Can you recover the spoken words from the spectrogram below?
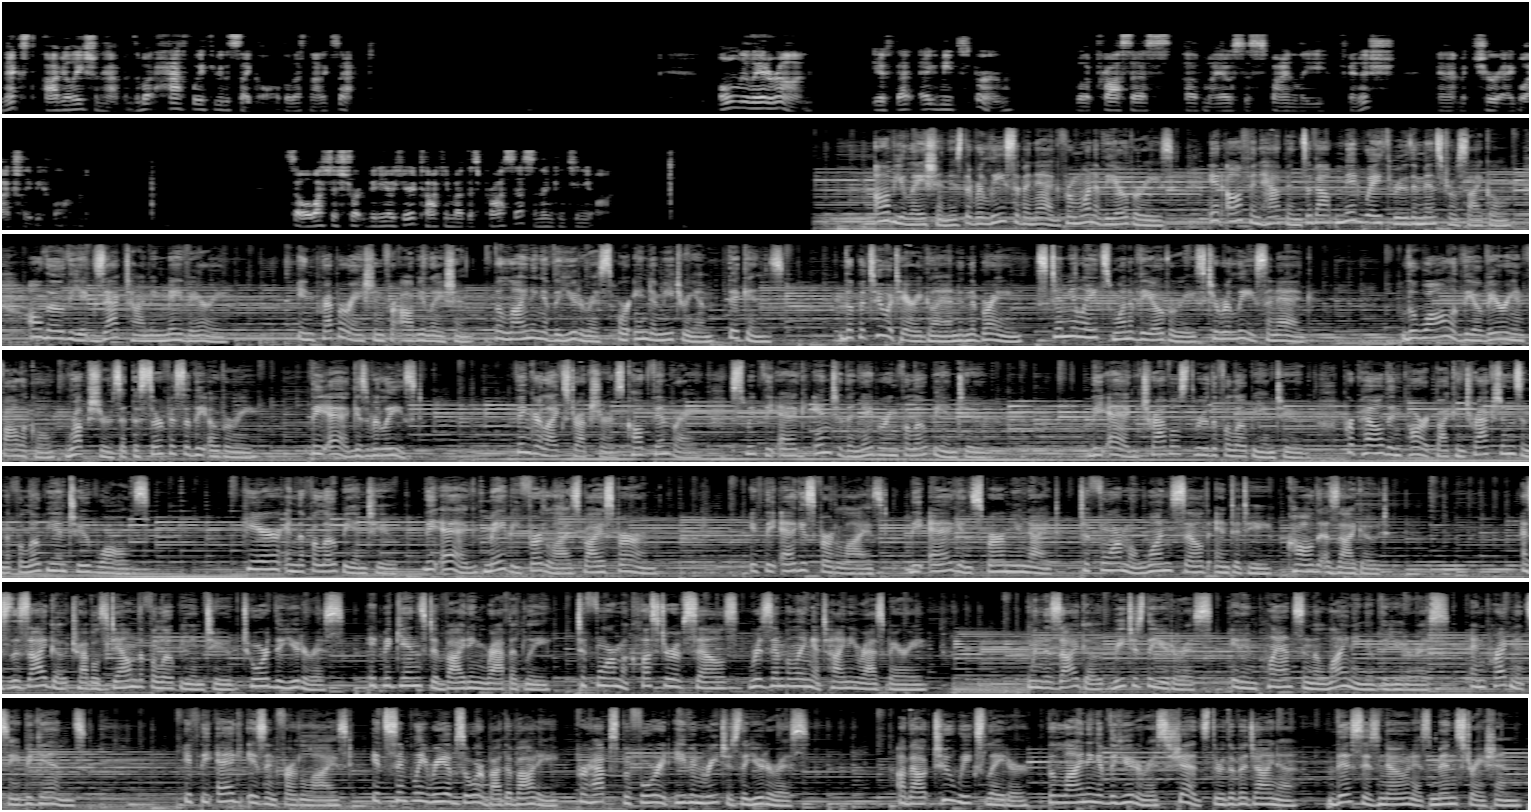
Next, ovulation happens about halfway through the cycle, although that's not exact. Only later on, if that egg meets sperm, will the process of meiosis finally finish and that mature egg will actually be formed. So we'll watch this short video here talking about this process and then continue on. Ovulation is the release of an egg from one of the ovaries. It often happens about midway through the menstrual cycle, although the exact timing may vary. In preparation for ovulation, the lining of the uterus or endometrium thickens. The pituitary gland in the brain stimulates one of the ovaries to release an egg. The wall of the ovarian follicle ruptures at the surface of the ovary. The egg is released. Finger like structures called fimbriae sweep the egg into the neighboring fallopian tube. The egg travels through the fallopian tube, propelled in part by contractions in the fallopian tube walls. Here in the fallopian tube, the egg may be fertilized by a sperm. If the egg is fertilized, the egg and sperm unite to form a one celled entity called a zygote. As the zygote travels down the fallopian tube toward the uterus, it begins dividing rapidly to form a cluster of cells resembling a tiny raspberry. When the zygote reaches the uterus, it implants in the lining of the uterus, and pregnancy begins. If the egg isn't fertilized, it's simply reabsorbed by the body, perhaps before it even reaches the uterus. About two weeks later, the lining of the uterus sheds through the vagina. This is known as menstruation.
